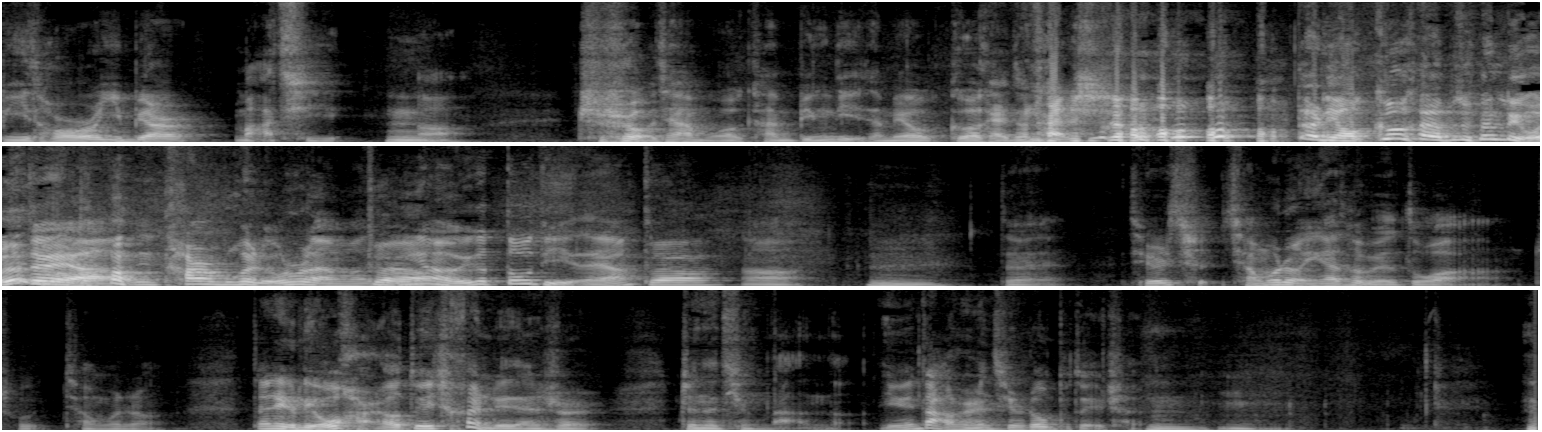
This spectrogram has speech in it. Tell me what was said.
笔头一边儿码齐、嗯啊。吃肉夹馍，看饼底下没有割开就难受。但你要割开了，不就跟流下去了吗？对呀、那汤儿不会流出来吗？对啊。你要有一个兜底的呀。对啊，啊，嗯，对，其实强强迫症应该特别多啊，出强迫症，但这个刘海要对称这件事儿真的挺难的，因为大部分人其实都不对称，嗯，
